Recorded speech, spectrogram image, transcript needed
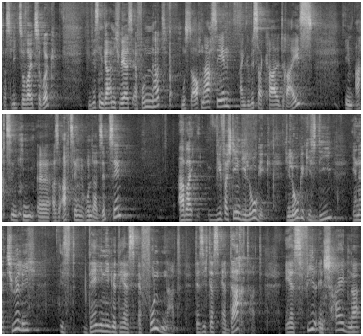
das liegt so weit zurück. Wir wissen gar nicht, wer es erfunden hat. Musste auch nachsehen. Ein gewisser Karl Dreis im 18., äh, also 1817. Aber wir verstehen die Logik. Die Logik ist die, ja natürlich ist derjenige, der es erfunden hat, der sich das erdacht hat, er ist viel entscheidender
